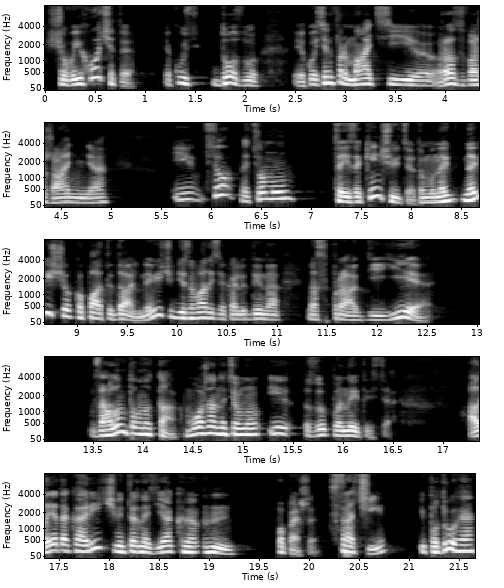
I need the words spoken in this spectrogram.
що ви і хочете? якусь дозу якоїсь інформації, розважання. І все, на цьому це і закінчується. Тому навіщо копати далі? Навіщо дізнаватися, яка людина насправді є? Загалом то воно так, можна на цьому і зупинитися. Але є така річ в інтернеті, як, е, по-перше, срачі, і по-друге,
